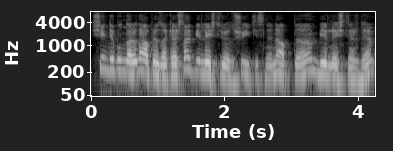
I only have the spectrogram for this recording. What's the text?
Şimdi bunları ne yapıyoruz arkadaşlar? Birleştiriyoruz. Şu ikisini ne yaptım? Birleştirdim.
